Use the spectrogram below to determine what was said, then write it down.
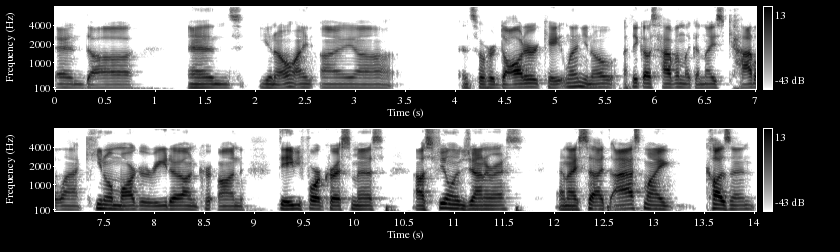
and uh, and you know, I I uh, and so her daughter Caitlin, you know, I think I was having like a nice Cadillac Kino Margarita on on day before Christmas. I was feeling generous, and I said I asked my cousin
